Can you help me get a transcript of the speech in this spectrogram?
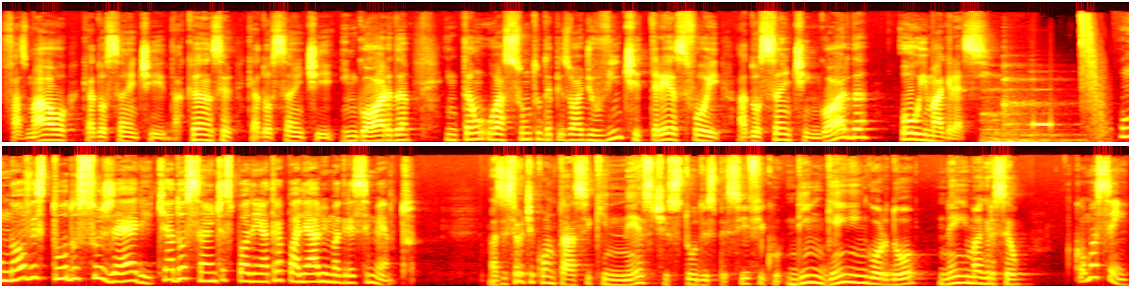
faz mal, que adoçante dá câncer, que adoçante engorda. Então o assunto do episódio 23 foi adoçante engorda ou emagrece? Um novo estudo sugere que adoçantes podem atrapalhar o emagrecimento. Mas e se eu te contasse que neste estudo específico ninguém engordou nem emagreceu? Como assim?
